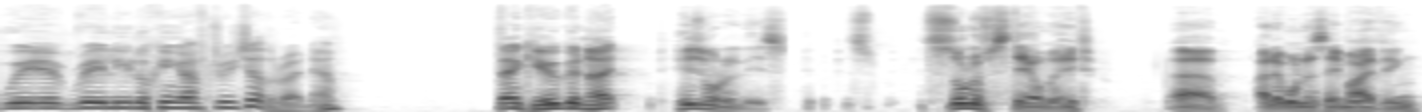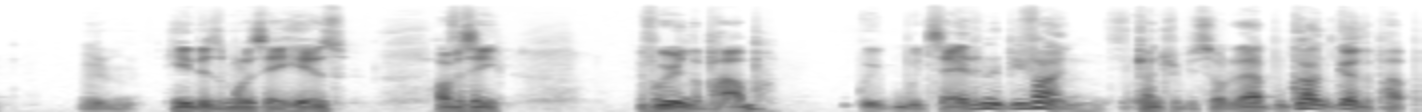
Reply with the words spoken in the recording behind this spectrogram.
we're really looking after each other right now. Thank you. Good night. Here's what it is. It's, it's sort of stalemate. Uh, I don't want to say my thing. Mm, He doesn't want to say his. Obviously, if we were in the pub, we, we'd say it and it'd be fine. The country would be sorted out. We can't go to the pub.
